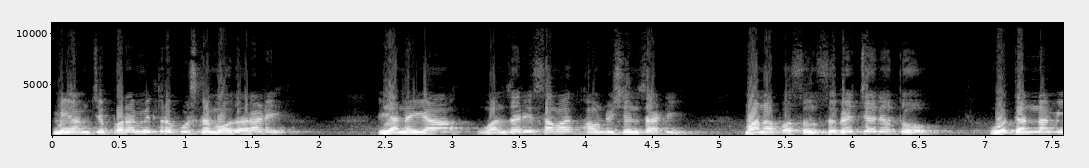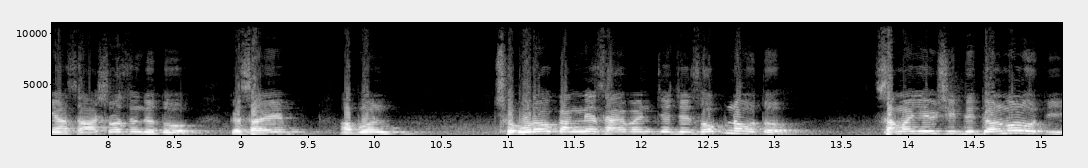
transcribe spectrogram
मी आमचे परममित्र कृष्णभाऊ दराडे यांना या वंजारी समाज फाउंडेशनसाठी मनापासून शुभेच्छा देतो व त्यांना मी असं आश्वासन देतो की साहेब आपण छबुराव कांगणे साहेबांचे जे स्वप्न होतं समाजाविषयी ती तळमळ होती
